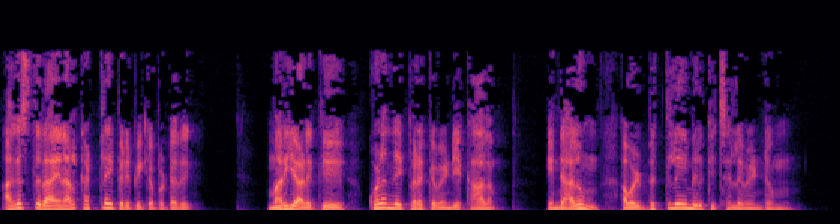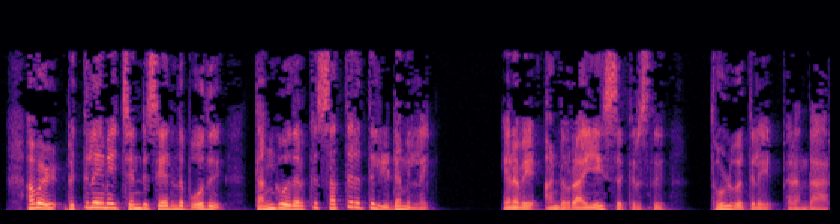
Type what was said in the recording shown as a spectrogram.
அகஸ்தராயனால் கட்டளை பிறப்பிக்கப்பட்டது. மரியாளுக்கு குழந்தை பிறக்க வேண்டிய காலம். என்றாலும் அவள் பெத்லேமிற்கு செல்ல வேண்டும். அவள் பெத்லேமை சென்று சேர்ந்தபோது தங்குவதற்கு சத்திரத்தில் இடமில்லை. எனவே ஆண்டவராய் இயேசு கிறிஸ்து தொழுவத்திலே பிறந்தார்.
